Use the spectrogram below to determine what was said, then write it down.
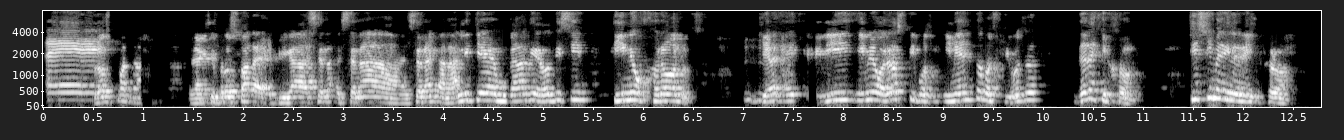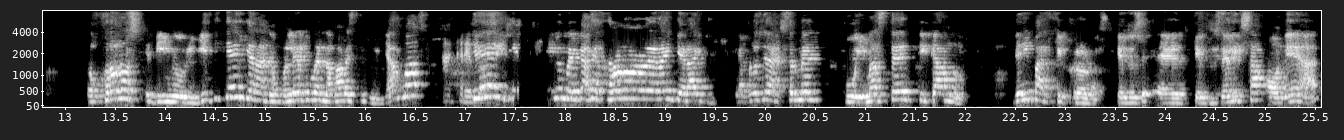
Ε... Πρόσφατα, εντάξει, πρόσφατα πήγα σε ένα, σε, ένα, σε ένα κανάλι και μου κάνατε ερώτηση τι είναι ο χρόνος. Mm-hmm. Και επειδή είμαι ωραίος τύπος, είμαι έντονος τύπος, δεν έχει χρόνο. Τι σημαίνει δεν έχει χρόνο. Ο χρόνο δημιουργήθηκε για να το βλέπουμε να πάμε στη δουλειά μα και γίνουμε κάθε χρόνο ένα κεράκι. Και απλώ για να ξέρουμε που είμαστε, τι κάνουμε. Δεν υπάρχει χρόνο. Και του ε, τους έδειξα ο Νέα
